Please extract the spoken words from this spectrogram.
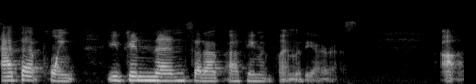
at that point, you can then set up a payment plan with the IRS. Uh,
